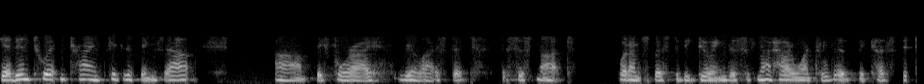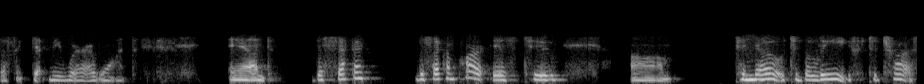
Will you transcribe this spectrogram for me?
get into it and try and figure things out uh, before I realize that this is not what I'm supposed to be doing. This is not how I want to live because it doesn't get me where I want. And the second, the second part is to um, to know, to believe, to trust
